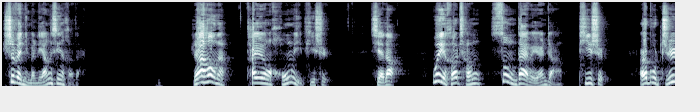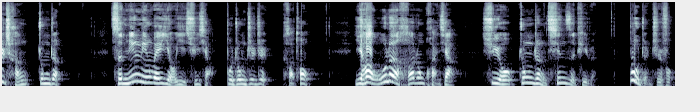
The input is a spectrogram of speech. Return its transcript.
试问你们良心何在？然后呢，他又用红笔批示，写道：“为何承宋代委员长批示，而不直呈中正？此明明为有意取巧，不忠之至，可痛。以后无论何种款项，须由中正亲自批准，不准支付。”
